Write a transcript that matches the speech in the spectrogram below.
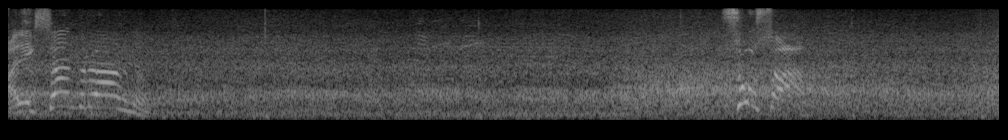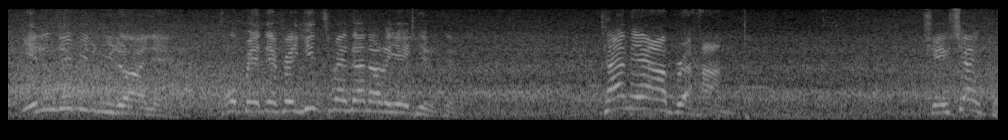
Alexander Arnold. Sosa. Yerinde bir müdahale. Top hedefe gitmeden araya girdi. Tammy Abraham. Shevchenko.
